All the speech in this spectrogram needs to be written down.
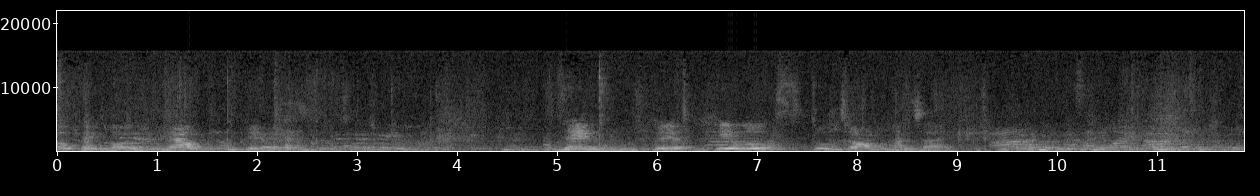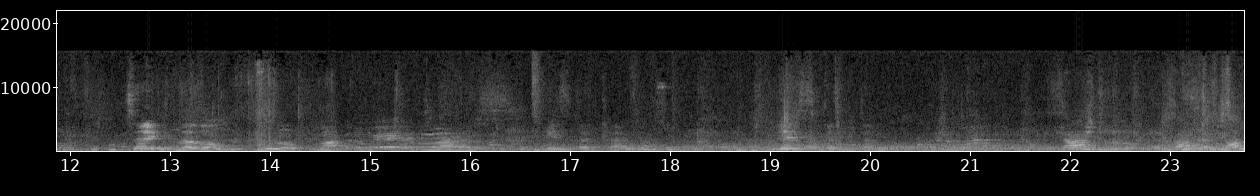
okay, boy. Him. Then he, looks to Tom and says, Take the long rope, Ma- Mars, Mr. Captain. Yes, Captain. Son, son and mom.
